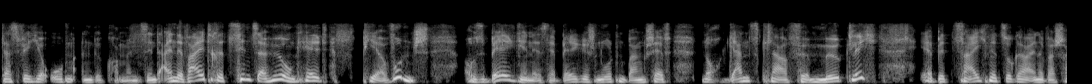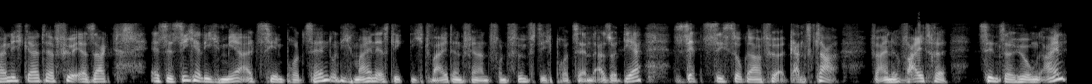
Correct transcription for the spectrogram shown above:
dass wir hier oben angekommen sind. Eine weitere Zinserhöhung hält Pierre Wunsch aus Belgien, ist der belgische Notenbankchef, noch ganz klar für möglich. Er bezeichnet sogar eine Wahrscheinlichkeit. Er sagt, es ist sicherlich mehr als 10 Prozent und ich meine, es liegt nicht weit entfernt von 50 Prozent. Also der setzt sich sogar für ganz klar für eine weitere Zinserhöhung ein.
